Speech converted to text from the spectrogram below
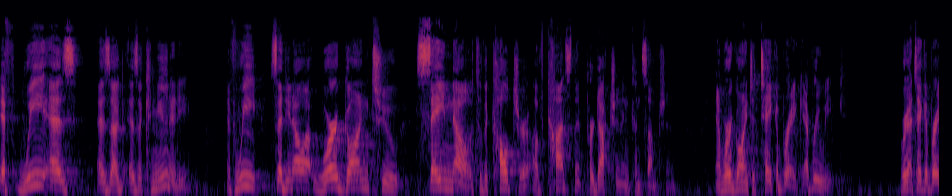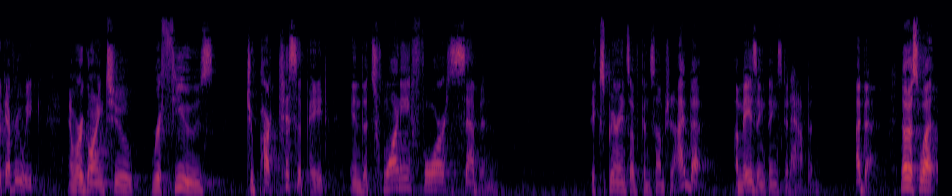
if we as, as, a, as a community, if we said, you know what, we're going to say no to the culture of constant production and consumption, and we're going to take a break every week. We're going to take a break every week, and we're going to refuse to participate in the 24 7 experience of consumption. I bet amazing things could happen. I bet. Notice what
